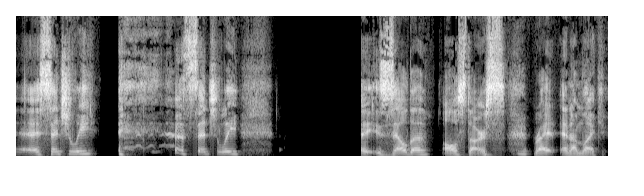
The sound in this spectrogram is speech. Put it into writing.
essentially essentially Zelda All Stars, right? And I'm like,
